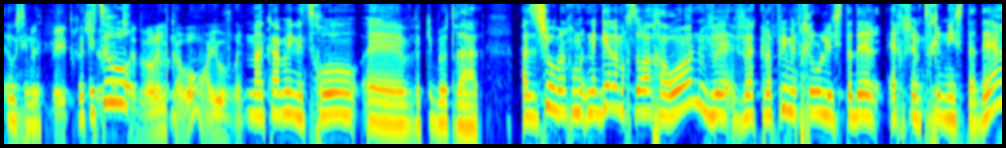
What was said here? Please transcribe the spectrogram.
היו עושים את זה. בהתחשב שהדברים קרו היו עוברים. מכבי ניצחו אה, וקיבלו את ריאל. אז שוב, אנחנו נגיע למחזור האחרון ו- והקלפים יתחילו להסתדר איך שהם צריכים להסתדר.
